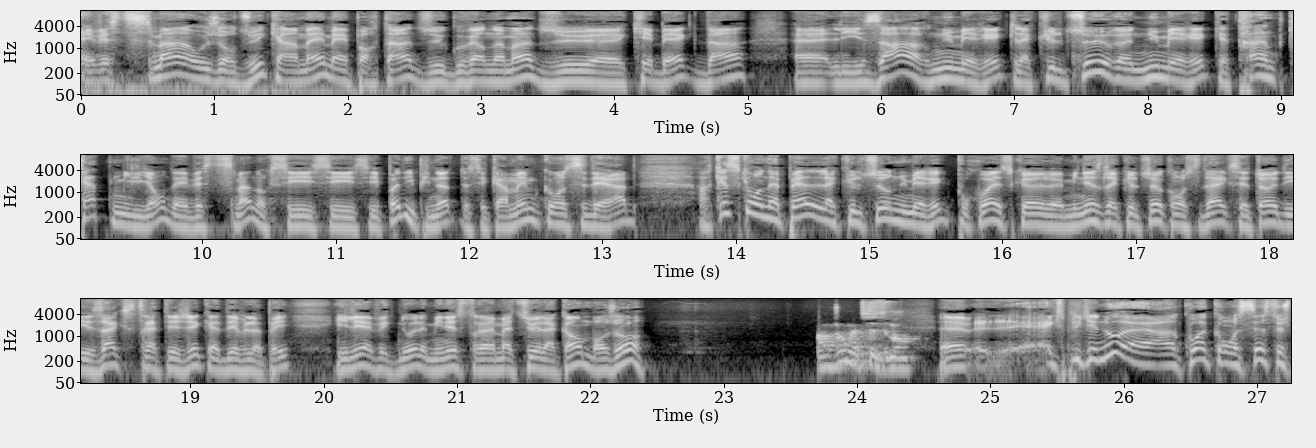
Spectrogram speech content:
Investissement aujourd'hui quand même important du gouvernement du euh, Québec dans euh, les arts numériques, la culture numérique, 34 millions d'investissements. Donc c'est c'est c'est pas des pinottes, c'est quand même considérable. Alors qu'est-ce qu'on appelle la culture numérique? Pourquoi est-ce que le ministre de la Culture considère que c'est un des axes stratégiques à développer? Il est avec nous, le ministre Mathieu Lacombe. Bonjour. Bonjour, M. Dumont. Euh, expliquez-nous euh, en quoi consiste. Je,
